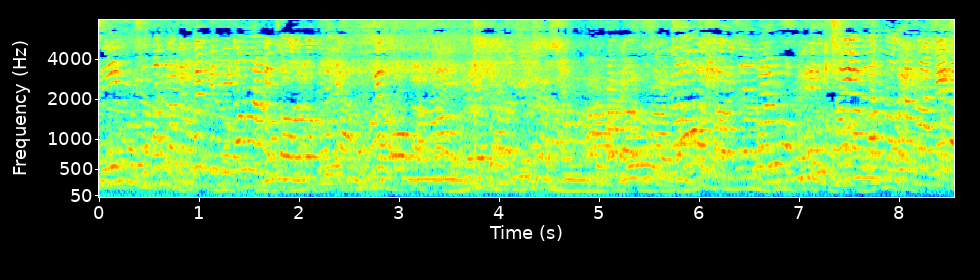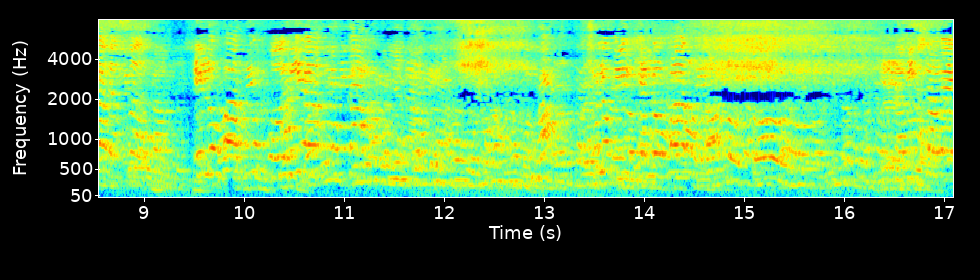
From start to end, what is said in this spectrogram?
Sí, por supuesto, que estoy criticando una metodología. ¿Puedo? No, estoy hablando de una manera de hacerlo. En los barrios podría Yo lo que digo que en los barrios, la Villa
